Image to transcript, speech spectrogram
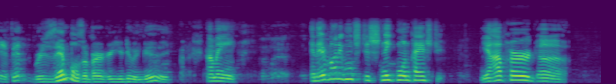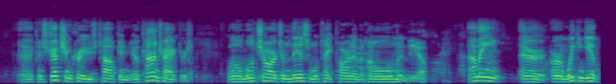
If it resembles a burger, you're doing good. I mean, and everybody wants to sneak one past you. Yeah, I've heard uh, uh, construction crews talking, you know, contractors. Well, we'll charge them this, and we'll take part of it home. And Yep. I mean, or or we can get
